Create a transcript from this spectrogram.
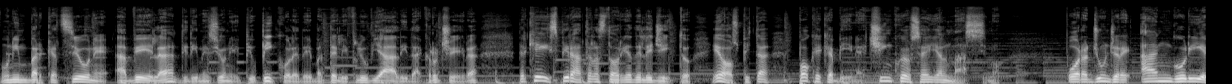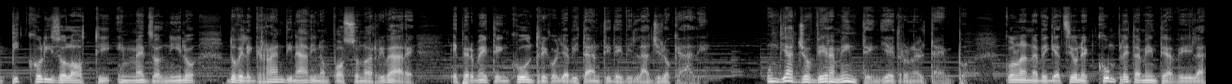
un'imbarcazione a vela di dimensioni più piccole dei battelli fluviali da crociera, perché è ispirata alla storia dell'Egitto e ospita poche cabine, 5 o 6 al massimo può raggiungere angoli e piccoli isolotti in mezzo al Nilo dove le grandi navi non possono arrivare e permette incontri con gli abitanti dei villaggi locali. Un viaggio veramente indietro nel tempo, con la navigazione completamente a vela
